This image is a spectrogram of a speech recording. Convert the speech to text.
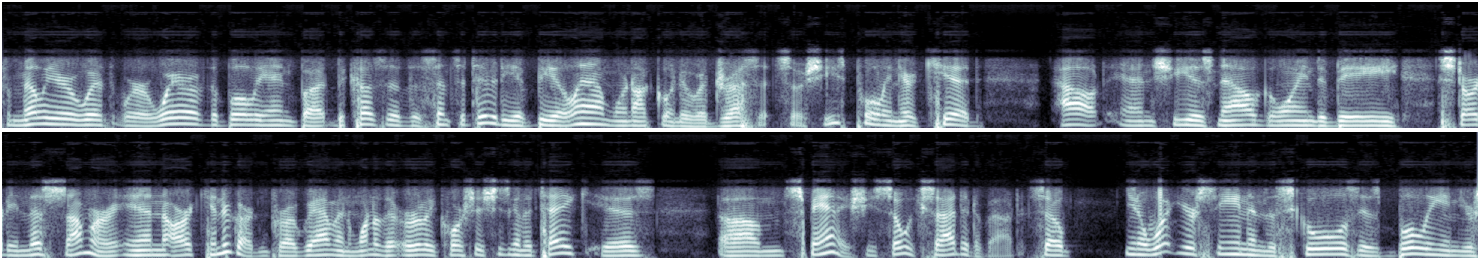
familiar with, we're aware of the bullying, but because of the sensitivity of BLM, we're not going to address it. So she's pulling her kid out and she is now going to be starting this summer in our kindergarten program and one of the early courses she's going to take is um, Spanish. She's so excited about it. So, you know, what you're seeing in the schools is bullying. You're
